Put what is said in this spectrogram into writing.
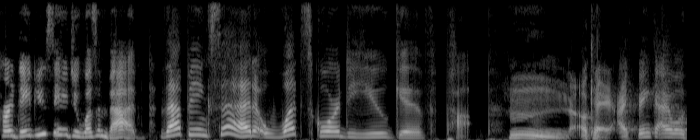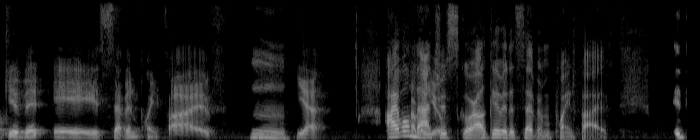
for a debut stage, it wasn't bad. That being said, what score do you give Pop? Hmm. Okay, I think I will give it a seven point five. Hmm. Yeah, I will match you? your score. I'll give it a 7.5. It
